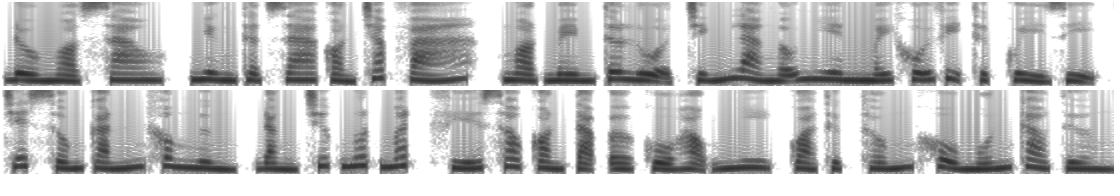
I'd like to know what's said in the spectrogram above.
Đồ ngọt sao, nhưng thật ra còn chắp vá, ngọt mềm tơ lụa chính là ngẫu nhiên mấy khối vị thực quỷ dị, chết sống cắn không ngừng, đằng trước nuốt mất, phía sau còn tạp ở cổ họng nhi, quả thực thống khổ muốn cao tường.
